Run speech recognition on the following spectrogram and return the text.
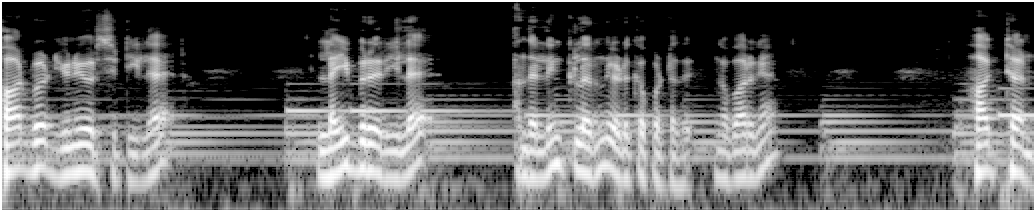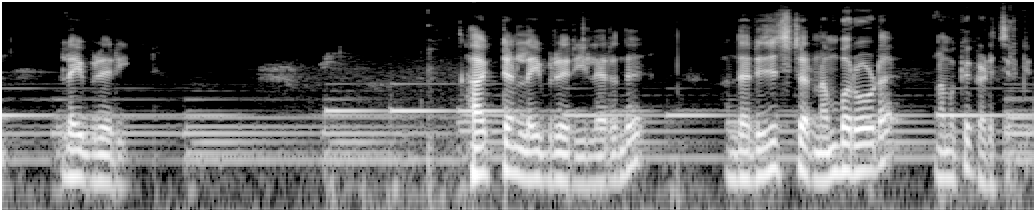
ஹார்வர்ட் யூனிவர்சிட்டியில் லைப்ரரியில் அந்த லிங்க்லேருந்து எடுக்கப்பட்டது. இங்கே பாருங்கள் ஹாக்டன் லைப்ரரி. ஹாக்டன் லைப்ரரியிலேருந்து அந்த ரிஜிஸ்டர் நம்பரோட நமக்கு கிடச்சிருக்கு.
